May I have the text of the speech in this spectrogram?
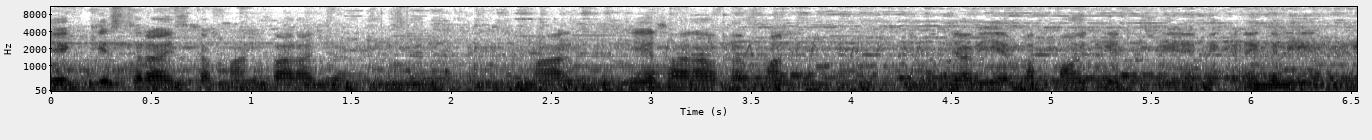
ये किस तरह इसका फन पारा जो है माल ये सारा होता है फन जब ये पहुँचती है तस्वीरें बिकने के लिए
